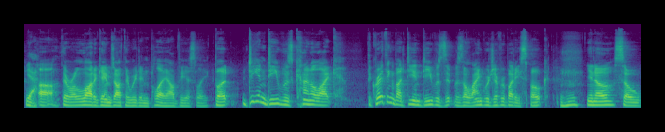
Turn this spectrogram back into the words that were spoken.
Yeah. Uh, there were a lot of games out there we didn't play, obviously. But D and D was kind of like the great thing about D and D was it was a language everybody spoke. You know, so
